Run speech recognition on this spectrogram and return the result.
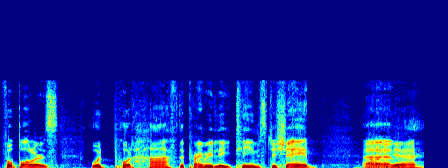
footballers would put half the Premier League teams to shame. Oh, yeah.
